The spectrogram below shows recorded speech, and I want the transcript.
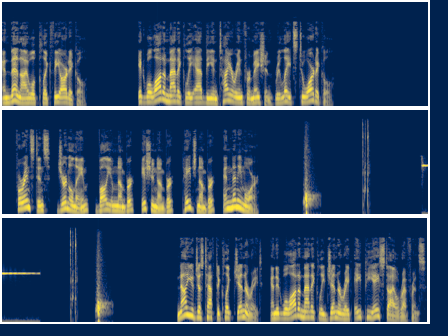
And then I will click the article. It will automatically add the entire information relates to article. For instance, journal name, volume number, issue number, page number, and many more. Now you just have to click Generate, and it will automatically generate APA style reference.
